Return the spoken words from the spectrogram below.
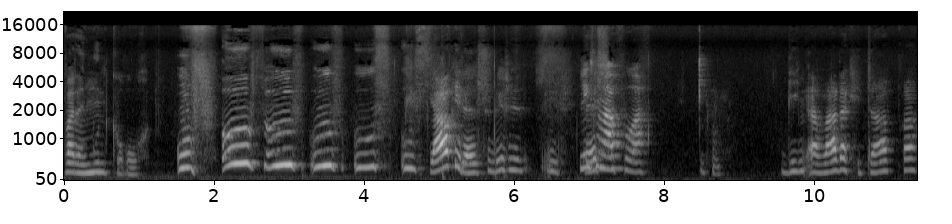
war dein Mundgeruch. Uff. Uff, uff, uff, uff, uff. Ja, okay, das ist schon definitiv. Lies mal vor. Okay. Gegen Avada Kedavra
